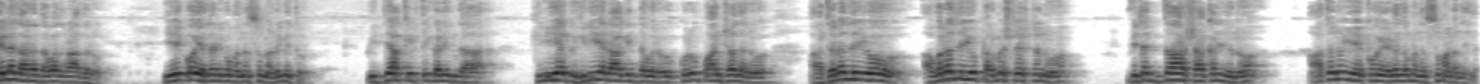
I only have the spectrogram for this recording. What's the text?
ಹೇಳಲಾರದವರಾದರು. ಏಕೋ ಎಲ್ಲರಿಗೂ ಮನಸ್ಸು ನಡುಗಿತು. ವಿದ್ಯಾಕೀರ್ತಿಗಳಿಂದ ಹಿರಿಯ, ಹಿರಿಯರಾಗಿದ್ದವರು, ಕುರುಪಾಂಚಾಲರು, ಅದರಲ್ಲಿಯೂ, ಅವರಲ್ಲಿಯೂ ಪರಮಶ್ರೇಷ್ಠನು, ವಿದಗ್ಧ ಶಾಕಲ್ಯನು, ಆತನೂ ಏಕೋ ಹೇಳಲು ಮನಸ್ಸು ಮಾಡಲಿಲ್ಲ.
